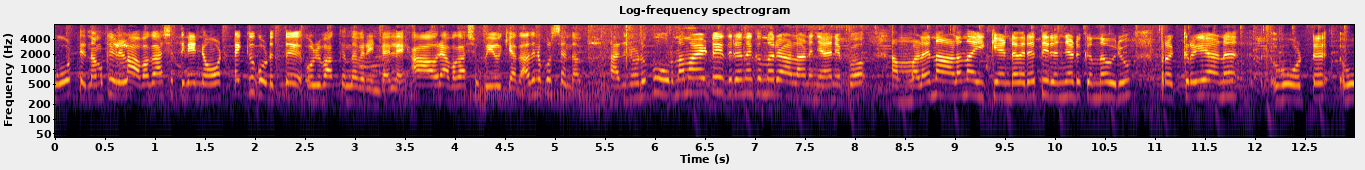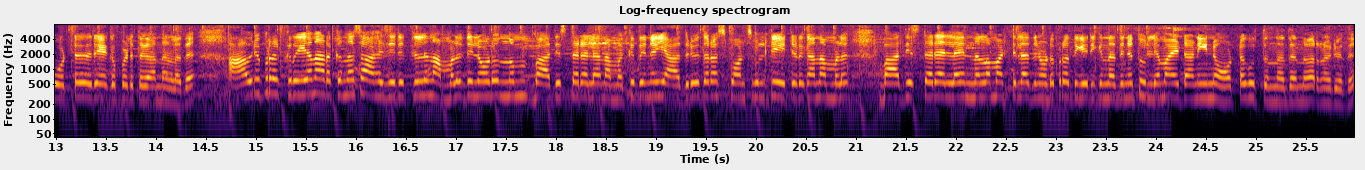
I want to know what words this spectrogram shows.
വോട്ട് നമുക്കുള്ള അവകാശത്തിനെ നോട്ടയ്ക്ക് കൊടുത്ത് ഒഴിവാക്കുന്നവരുണ്ട് അല്ലേ? ആ ഒരു അവകാശം ഉപയോഗിക്കാതെ. അതിനെക്കുറിച്ച് എന്താ? അതിനോട് പൂർണമായിട്ട് എതിരെ നിൽക്കുന്ന ഒരാളാണ് ഞാനിപ്പോൾ നമ്മളെ നാളെ നയിക്കേണ്ടവരെ തിരഞ്ഞെടുക്കുന്ന ഒരു പ്രക്രിയയാണ് വോട്ട് വോട്ട് രേഖപ്പെടുത്തുക എന്നുള്ളത്. ആ ഒരു പ്രക്രിയ നടക്കുന്ന സാഹചര്യത്തിൽ നമ്മൾ ഇതിനോടൊന്നും ബാധ്യസ്ഥരല്ല. നമുക്കിതിന് യാതൊരുവിധ റെസ്പോൺസിബിലിറ്റി ഏറ്റെടുക്കാൻ നമ്മൾ ബാധ്യസ്ഥരല്ല എന്നുള്ള മട്ടിൽ അതിനോട് പ്രതികരിക്കുന്നതിന് തുല്യമായിട്ടാണ് ഈ നോട്ട് കുത്തുന്നത് എന്ന് പറഞ്ഞൊരു ഇത്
